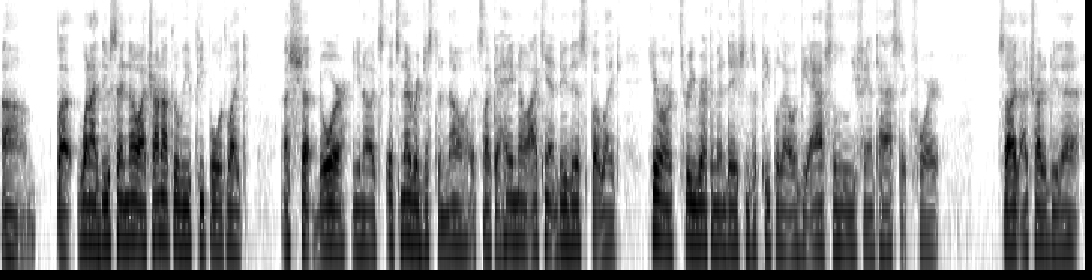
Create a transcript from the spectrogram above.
Um, but when I do say no, I try not to leave people with like a shut door. You know, it's it's never just a no. It's like a hey, no, I can't do this, but like here are three recommendations of people that would be absolutely fantastic for it. So I, I try to do that.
